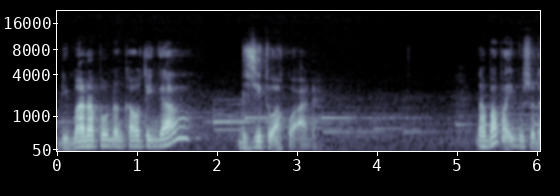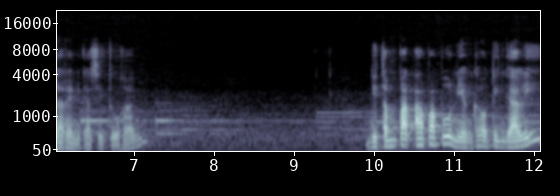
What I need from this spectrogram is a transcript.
Di mana pun engkau tinggal, di situ aku ada. Nah Bapak Ibu Saudara yang dikasih Tuhan, di tempat apa pun yang kau tinggali,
